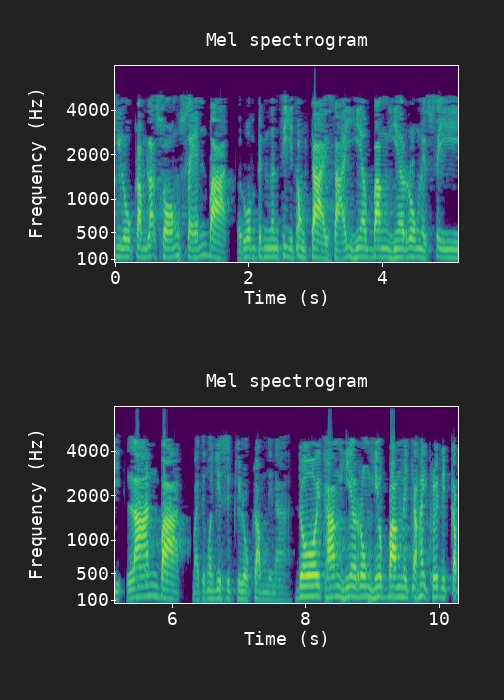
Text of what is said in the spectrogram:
กิโลกรัมละ 2 แสนบาท รวมเป็นเงินที่ต้องจ่ายสายเฮียบังเฮียรงเนี่ย4ล้านบาท หมายถึงว่า 20 กิโลกรัมนี่นะ โดยทางเฮียรงเฮียบังเนี่ยจะให้เครดิตกับ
